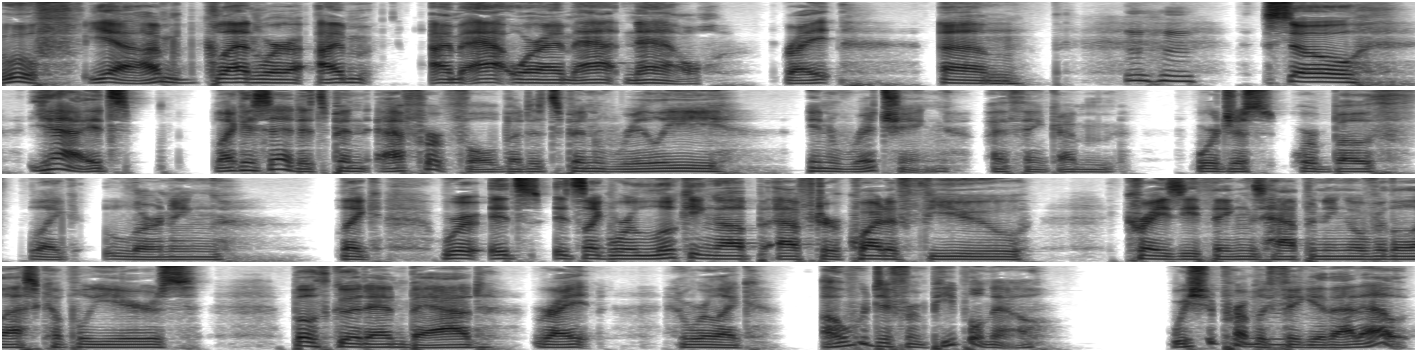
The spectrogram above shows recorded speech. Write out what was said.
oof. Yeah, I'm glad where I'm I'm at where I'm at now, right? Um hmm so yeah, it's like I said, it's been effortful, but it's been really enriching. I think I'm we're just we're both like learning like we're it's it's like we're looking up after quite a few crazy things happening over the last couple years, both good and bad, right? And we're like, "Oh, we're different people now. We should probably Mhm. figure that out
